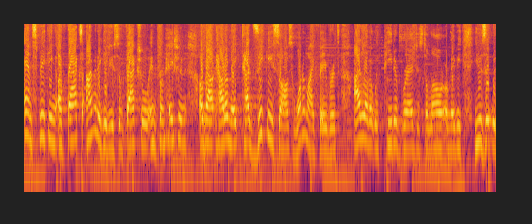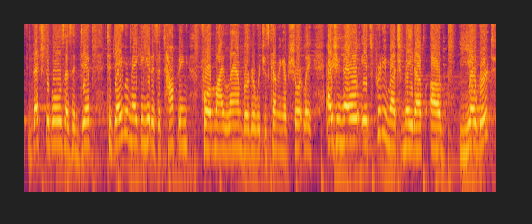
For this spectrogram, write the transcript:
And speaking of facts, I'm going to give you some factual information about how to make tzatziki sauce, one of my favorites. I love it with pita bread just alone, or maybe use it with vegetables as a dip. Today we're making it as a topping for my lamb burger, which is coming up shortly. As you know, it's pretty much made up of yogurt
